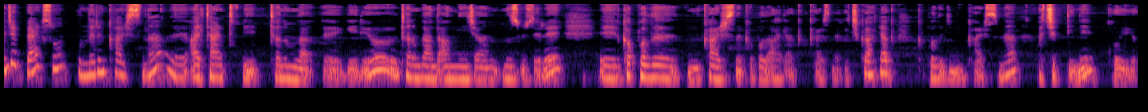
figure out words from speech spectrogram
Ancak Bergson bunların karşısına e, alternatif bir tanımla e, geliyor. Tanımdan da anlayacağımız üzere kapalı karşısına kapalı ahlak, karşısına açık ahlak, kapalı dinin karşısına açık dini koyuyor.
